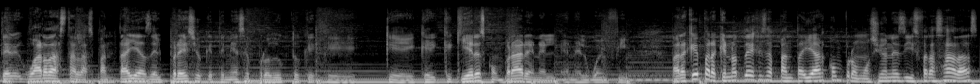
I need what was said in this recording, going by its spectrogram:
te guarda hasta las pantallas del precio que tenía ese producto que, quieres comprar en el, en el buen fin. ¿Para qué? Para que no te dejes apantallar con promociones disfrazadas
